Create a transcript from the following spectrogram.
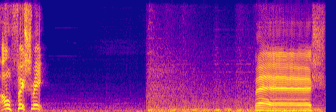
Oh, fish me! Fish.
